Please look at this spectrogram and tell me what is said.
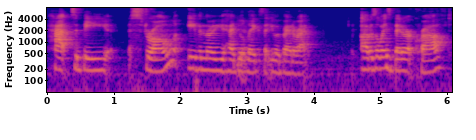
had to be strong, even though you had your Yeah. legs that you were better at. I was always better at craft.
